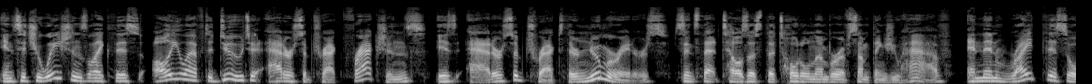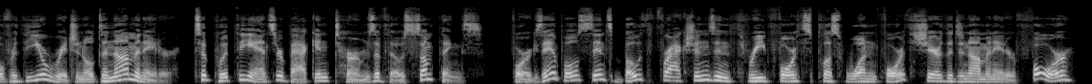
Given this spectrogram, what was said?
In situations like this, all you have to do to add or subtract fractions is add or subtract their numerators, since that tells us the total number of somethings you have, and then write this over the original denominator to put the answer back in terms of those somethings. For example, since both fractions in 3 fourths plus 1 fourth share the denominator 4,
